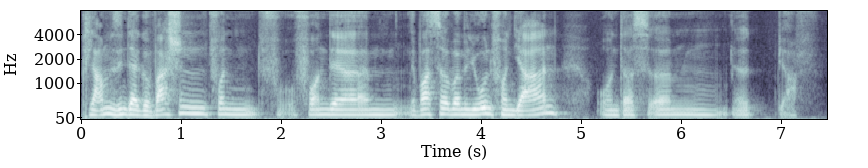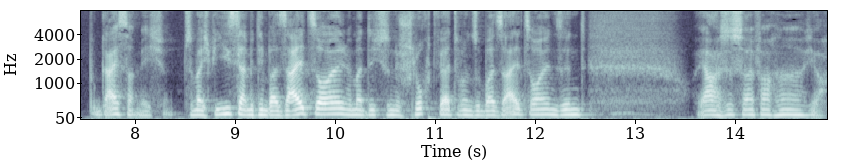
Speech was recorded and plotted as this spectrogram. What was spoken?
Klammen sind ja gewaschen von, von der ähm, Wasser über Millionen von Jahren und das ähm, äh, ja, begeistert mich. Zum Beispiel Island mit den Basaltsäulen, wenn man durch so eine Schlucht fährt, wo so Basaltsäulen sind. Ja, es ist einfach, äh, ja,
